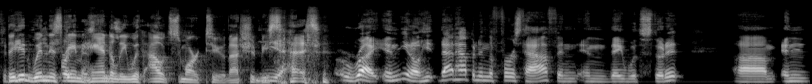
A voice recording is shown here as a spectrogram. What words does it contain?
they did win the this game Pistons. handily without Smart too. That should be yeah. said. right, and you know he, that happened in the first half, and and they withstood it. Um, and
